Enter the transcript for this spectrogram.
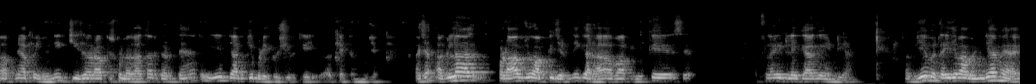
अपने आप में यूनिक चीज़ है और आप इसको लगातार करते हैं तो ये जान के बड़ी खुशी होती है कहते हैं मुझे। अच्छा अगला पड़ाव जो आपकी जर्नी का रहा, अब आप यूके से फ़्लाइट लेके आ गए इंडिया अब ये बताइए, जब आप इंडिया में आए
